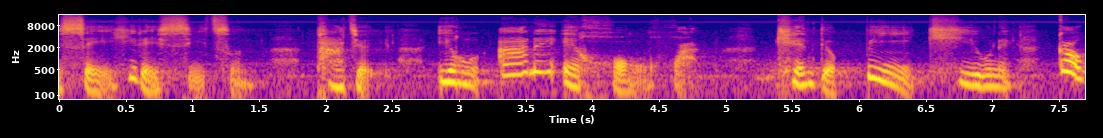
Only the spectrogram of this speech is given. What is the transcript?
世迄个时阵，他就用安尼的方法，牵着比丘呢，到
